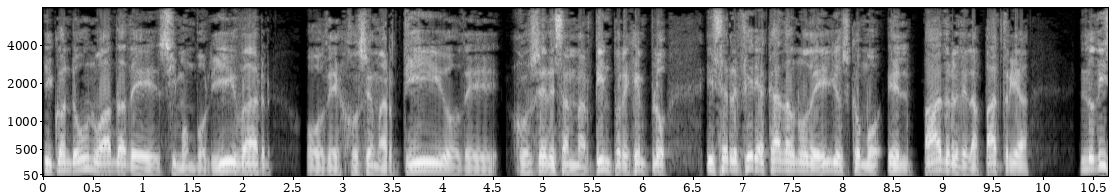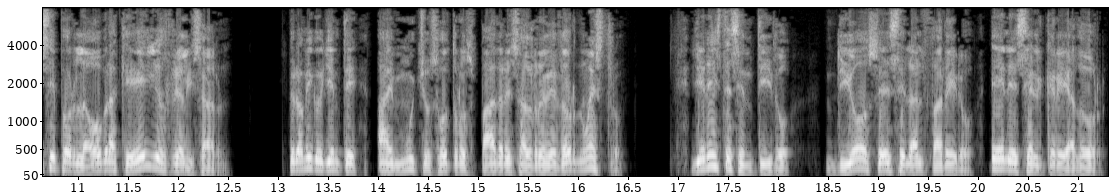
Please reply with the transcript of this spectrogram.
Y cuando uno habla de Simón Bolívar, o de José Martí, o de José de San Martín, por ejemplo, y se refiere a cada uno de ellos como el padre de la patria, lo dice por la obra que ellos realizaron. Pero amigo oyente, hay muchos otros padres alrededor nuestro. Y en este sentido, Dios es el alfarero, Él es el creador.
